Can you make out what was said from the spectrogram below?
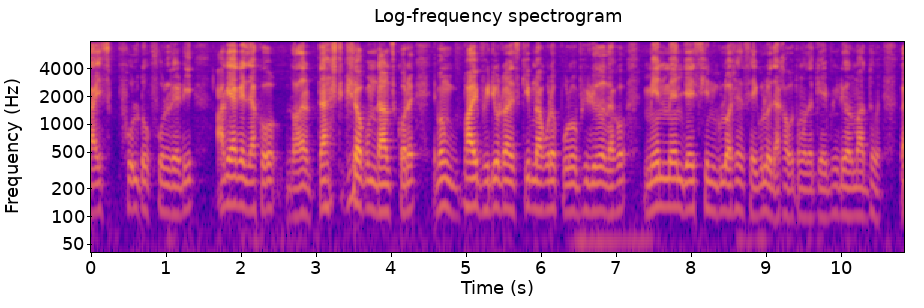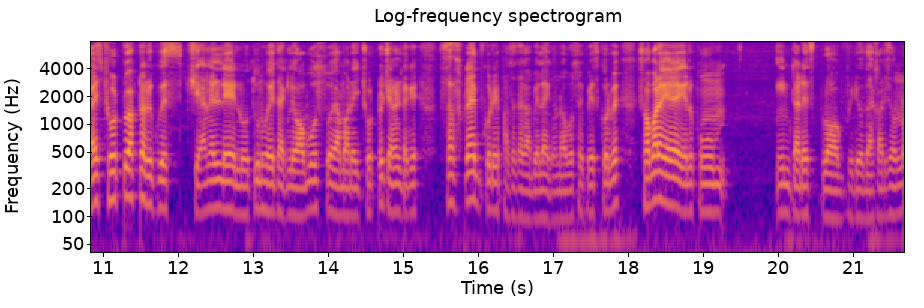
guys full to full ready আগে আগে দেখো দাদার জাস্ট কীরকম ডান্স করে এবং ভাই ভিডিওটা স্কিপ না করে পুরো ভিডিওটা দেখো। মেন মেন যে সিনগুলো আছে সেইগুলো দেখাবো তোমাদেরকে এই ভিডিওর মাধ্যমে। গাইস ছোট্ট একটা রিকোয়েস্ট চ্যানেলে নতুন হয়ে থাকলে অবশ্যই আমার এই ছোট্ট চ্যানেলটাকে সাবস্ক্রাইব করে পাশে থাকা বেল আইকন অবশ্যই প্রেস করবে। সবার আগে এরকম ইন্টারেস্ট ব্লগ ভিডিও দেখার জন্য।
